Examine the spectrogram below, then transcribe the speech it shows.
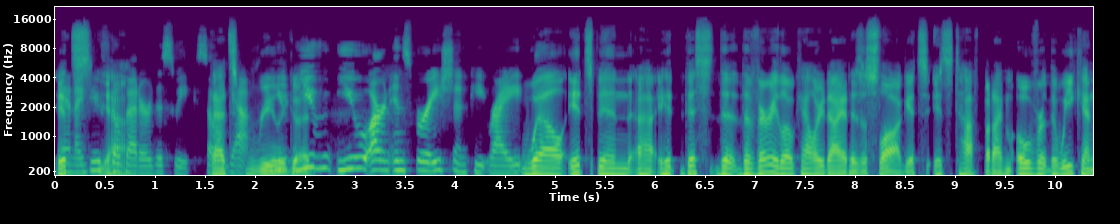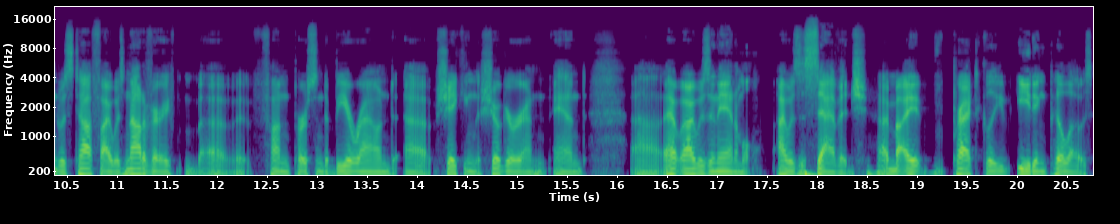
and I It's- do feel yeah. better this week. So That's yeah, really you, good. You you are an inspiration, Pete. Right? Well, it's been uh, it this the the very low calorie diet is a slog. It's it's tough, but I'm over. The weekend was tough. I was not a very uh, fun person to be around, uh, shaking the sugar and and uh, I, I was an animal. I was a savage. I'm I, practically eating pillows,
